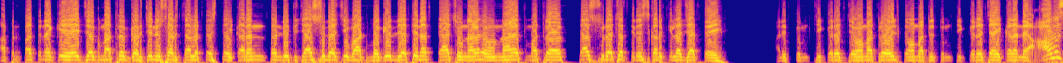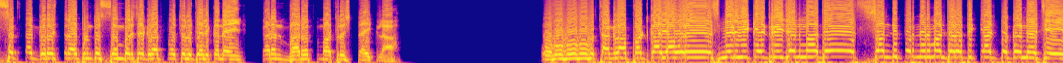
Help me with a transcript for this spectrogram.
आपण पाहतो ना की हे जग मात्र गरजेनुसार चालत असते कारण थंडीत ज्या सूर्याची वाट बघितली जाते ना त्याच उन्हाळ्या उन्हाळ्यात मात्र त्याच सूर्याचा तिरस्कार केला जातोय आणि तुमची गरज जेव्हा मात्र होईल तेव्हा मात्र तुमची गरज आहे कारण आवश्यकता गरज तर आहे परंतु शंभरच्या घरात पोहोचवलं जाईल का नाही कारण भारत मात्र स्ट्राईकला ओहो हो हो चांगला फटका यावेळेस मिड विकेट रिजनमध्ये. संधी तर निर्माण झाला ती कॅच पकडण्याची.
